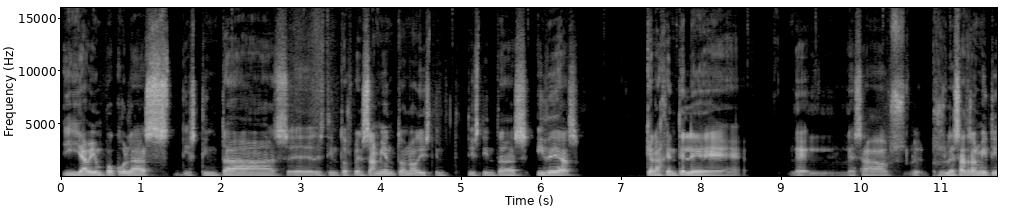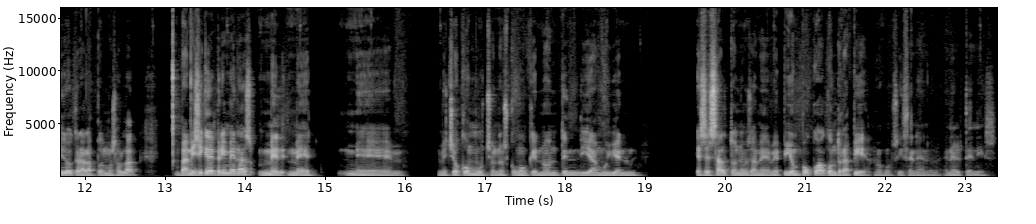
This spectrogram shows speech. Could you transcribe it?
y ya vi un poco las distintas, eh, distintos pensamientos, ¿no? Distin- distintas ideas que la gente le, le- les, ha, pues, les ha transmitido, que ahora podemos hablar. Para mí sí que de primeras me, me, me, me chocó mucho, ¿no? Es como que no entendía muy bien ese salto, ¿no? O sea, me, me pilló un poco a contrapié, ¿no? Como se dice en el, en el tenis.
